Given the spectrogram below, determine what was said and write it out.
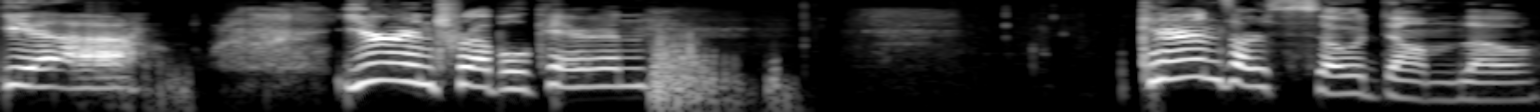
Yeah. You're in trouble, Karen. Karens are so dumb, though.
